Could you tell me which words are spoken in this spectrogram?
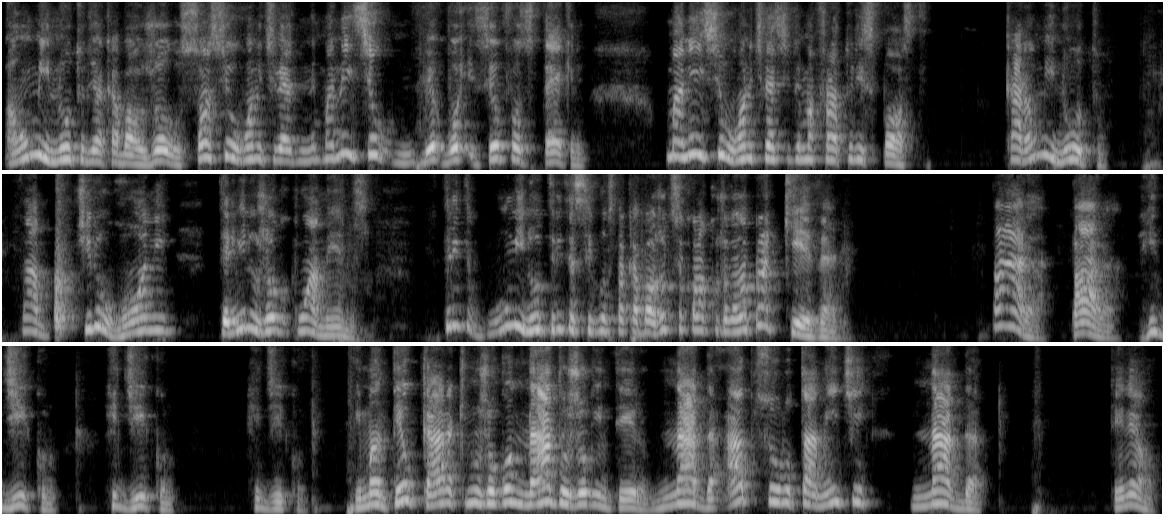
a um minuto de acabar o jogo, só se o Rony tivesse. Mas nem se eu, se eu fosse técnico, mas nem se o Rony tivesse tido uma fratura exposta. Cara, um minuto. Tá? Tira o Rony, termina o jogo com um a menos. 30, um minuto, 30 segundos para acabar o jogo, você coloca o jogador para quê, velho? Para, para. Ridículo, ridículo, ridículo. E manter o cara que não jogou nada o jogo inteiro. Nada, absolutamente nada. Entendeu?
